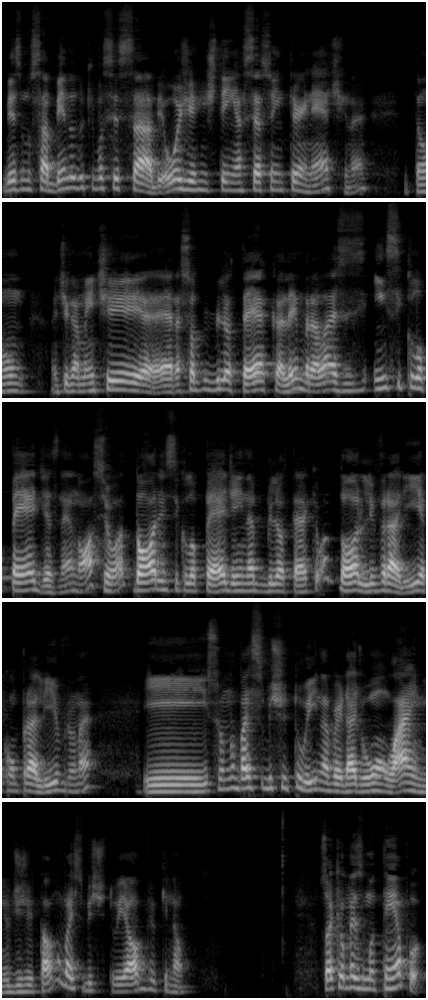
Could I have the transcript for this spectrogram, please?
mesmo sabendo do que você sabe, hoje a gente tem acesso à internet, né? Então, antigamente era só biblioteca, lembra lá as enciclopédias, né? Nossa, eu adoro enciclopédia aí na biblioteca, eu adoro livraria, comprar livro, né? E isso não vai substituir, na verdade, o online, o digital não vai substituir, é óbvio que não. Só que ao mesmo tempo,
